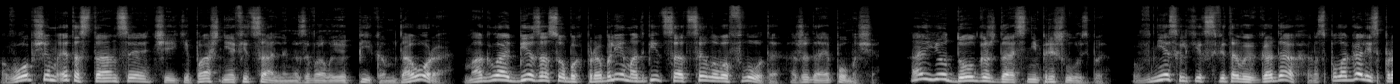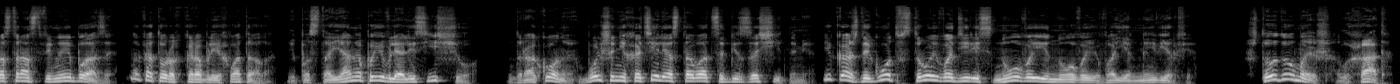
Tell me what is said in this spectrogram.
В общем, эта станция, чей экипаж неофициально называл ее пиком Даора, могла без особых проблем отбиться от целого флота, ожидая помощи. А ее долго ждать не пришлось бы. В нескольких световых годах располагались пространственные базы, на которых кораблей хватало, и постоянно появлялись еще. Драконы больше не хотели оставаться беззащитными, и каждый год в строй вводились новые и новые военные верфи. «Что думаешь, Лхат?»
